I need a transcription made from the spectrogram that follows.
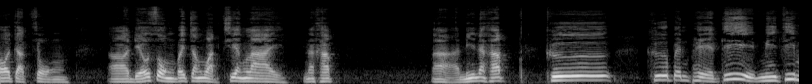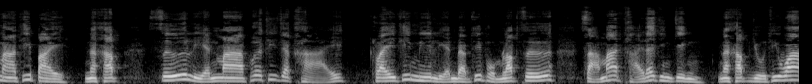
รอจัดส่ง เดี๋ยวส่งไปจังหวัดเชียงรายนะครับ อ่าอันนี้นะครับ คือคือเป็นเพจที่มีที่มาที่ไปนะครับ ซื้อเหรียญมาเพื่อที่จะขายใครที่มีเหรียญแบบที่ผมรับซื้อสามารถขายได้จริง ๆนะครับ อยู่ที่ว่า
